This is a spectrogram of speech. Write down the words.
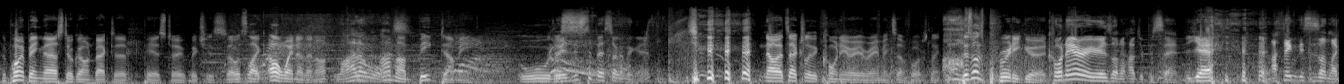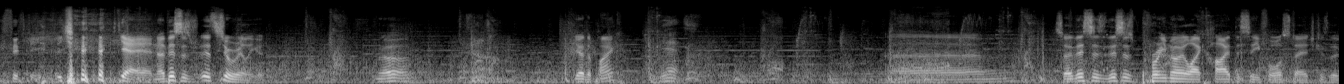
the point being, they're still going back to PS2, which is so it's like, oh wait, no, they're not. Lylat Wars. I'm a big dummy. Ooh, Wait, is this the best song in the game? no, it's actually the Corneria remix, unfortunately. This one's pretty good. Corneria is on 100%. Yeah. I think this is on like 50. yeah, yeah, no, this is it's still really good. Uh, yeah, the plank. Yes. Uh, so this is this is primo like hide the C4 stage because the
